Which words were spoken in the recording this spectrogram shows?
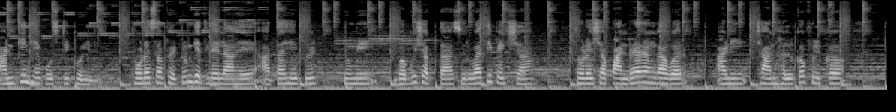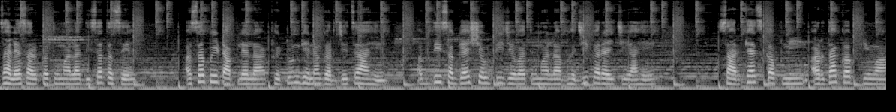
आणखीन हे पौष्टिक होईल. थोडंसं फेटून घेतलेलं आहे. आता हे पीठ तुम्ही बघू शकता सुरुवातीपेक्षा थोड्याशा पांढऱ्या रंगावर आणि छान हलकं फुलकं झाल्यासारखं तुम्हाला दिसत असेल असं पीठ आपल्याला फेटून घेणं गरजेचं आहे. अगदी सगळ्यात शेवटी जेव्हा तुम्हाला भजी करायची आहे सारख्याच कपनी अर्धा कप किंवा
